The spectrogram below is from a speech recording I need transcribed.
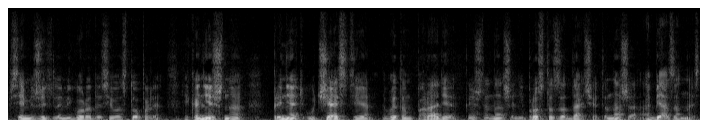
всеми жителями города Севастополя. И, конечно, принять участие в этом параде, конечно, наша не просто задача, это наша обязанность.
